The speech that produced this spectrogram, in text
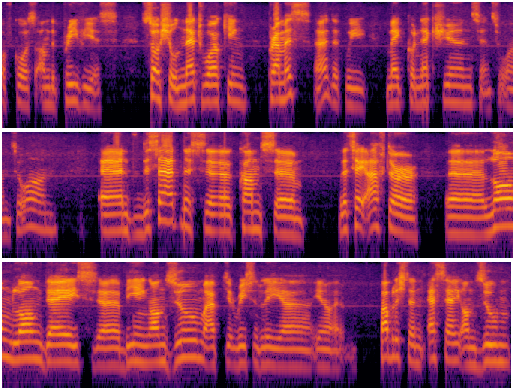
of course, on the previous social networking premise that we make connections and so on and so on. And the sadness uh, comes, um, let's say, after uh, long, long days uh, being on Zoom. I've recently, uh, you know, published an essay on Zoom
